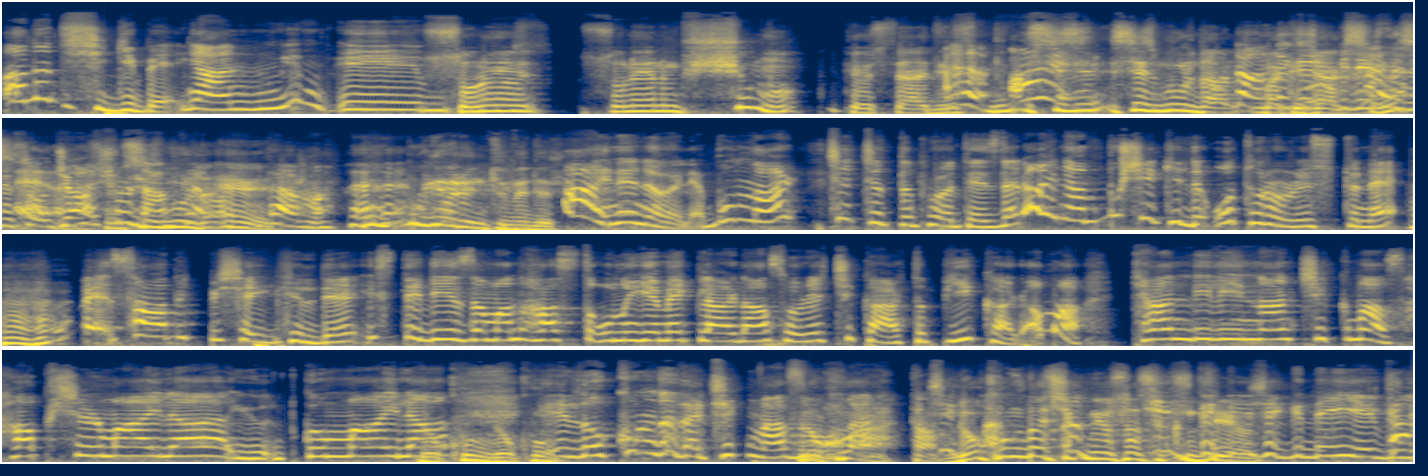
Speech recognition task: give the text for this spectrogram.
ana dişi gibi yani e, Soruya, Sonay Hanım şu mu gösterdiğiniz? Bu, sizin, siz buradan, Buradan da bakacaksınız. hocam. Evet, Siz şuradan, burada tamam, evet. tamam. Bu, bu görüntü müdür? Aynen öyle. Bunlar çıt çıtlı protezler. Aynen bu şekilde oturur üstüne ve sabit bir şekilde istediği zaman hasta onu yemeklerden sonra çıkartıp yıkar ama kendiliğinden çıkmaz. Hapşırmayla, yutkunmayla. Lokum, lokum. E, lokumda da çıkmaz Lokum, bunlar. ah, tamam. Çıkmaz. Lokumda çıkmıyor sıkıntı İstediği yok. şekilde yiyebilir Tam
